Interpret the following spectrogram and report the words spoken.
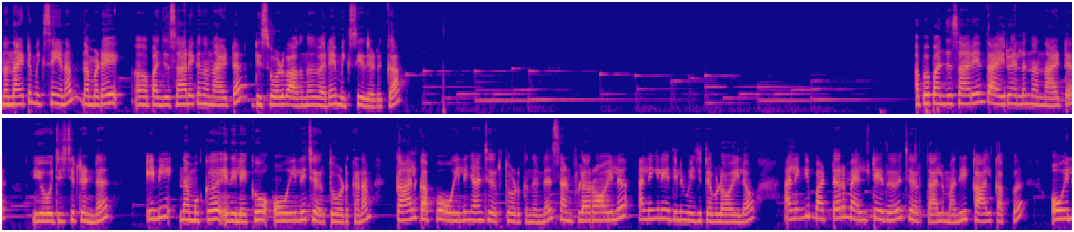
നന്നായിട്ട് മിക്സ് ചെയ്യണം. നമ്മുടെ പഞ്ചസാരയൊക്കെ നന്നായിട്ട് ഡിസോൾവ് ആകുന്നത് വരെ മിക്സ് ചെയ്തെടുക്കുക. അപ്പോൾ പഞ്ചസാരയും തൈരും എല്ലാം നന്നായിട്ട് യോജിച്ചിട്ടുണ്ട്. ഇനി നമുക്ക് ഇതിലേക്ക് ഓയിൽ ചേർത്ത് കൊടുക്കണം. കാൽ കപ്പ് ഓയിൽ ഞാൻ ചേർത്ത് കൊടുക്കുന്നുണ്ട്. സൺഫ്ലവർ ഓയിൽ അല്ലെങ്കിൽ ഏതെങ്കിലും വെജിറ്റബിൾ ഓയിലോ അല്ലെങ്കിൽ ബട്ടർ മെൽറ്റ് ചെയ്ത് ചേർത്താലും മതി കാൽ കപ്പ് ഓയിൽ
